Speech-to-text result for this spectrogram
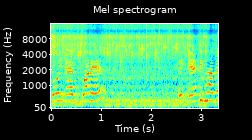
তো একবারে ওই একইভাবে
